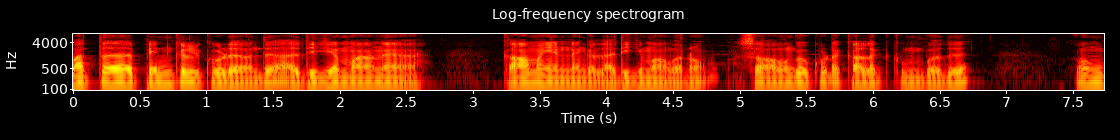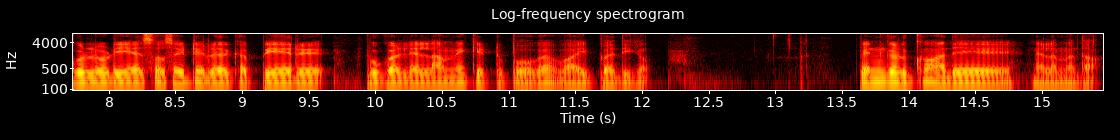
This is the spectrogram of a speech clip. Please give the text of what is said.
மற்ற பெண்கள் கூட வந்து அதிகமான காம எண்ணங்கள் அதிகமாக வரும். ஸோ அவங்க கூட கலக்கும்போது உங்களுடைய சொசைட்டியில் இருக்க பேர் புகழ் எல்லாமே கெட்டு போக வாய்ப்பு அதிகம். பெண்களுக்கும் அதே நிலைமை தான்.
